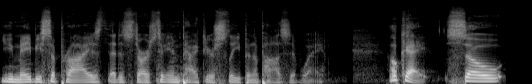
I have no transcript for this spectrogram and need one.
You may be surprised that it starts to impact your sleep in a positive way. Okay, so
